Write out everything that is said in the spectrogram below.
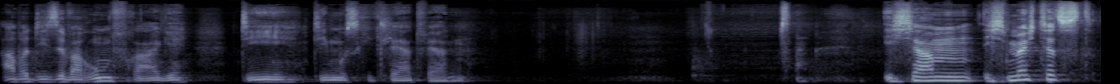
Aber diese Warum-Frage, die, die muss geklärt werden. Ich, ähm, ich möchte jetzt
